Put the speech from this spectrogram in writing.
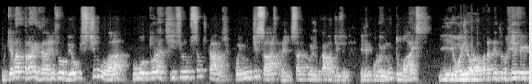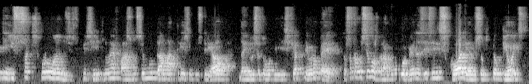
porque lá atrás ela resolveu estimular o motor a diesel nos seus carros. Foi um desastre. A gente sabe que hoje o carro a diesel ele polui muito mais e hoje a Europa está tentando reverter isso, só que foram anos. Isso suficiente, não é fácil você mudar a matriz industrial da indústria automobilística europeia. Então, só para você mostrar como o governo, às vezes, ele escolhe os seus campeões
